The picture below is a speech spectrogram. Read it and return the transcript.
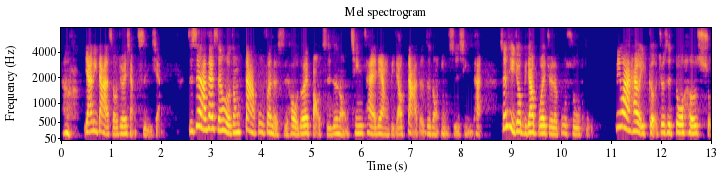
压力大的时候就会想吃一下。只是啊，在生活中大部分的时候，我都会保持这种青菜量比较大的这种饮食形态，身体就比较不会觉得不舒服。另外还有一个就是多喝水。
